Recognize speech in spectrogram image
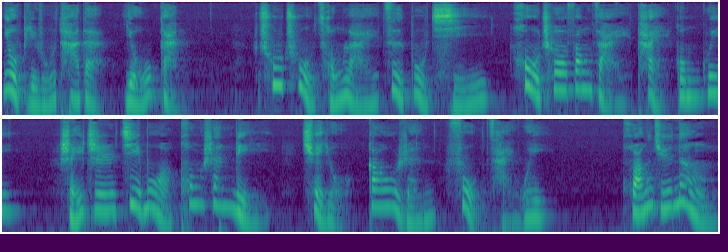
又比如他的有感：出处从来字不齐，后车方载太公归。谁知寂寞空山里，却有高人赋采薇。黄菊嫩，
